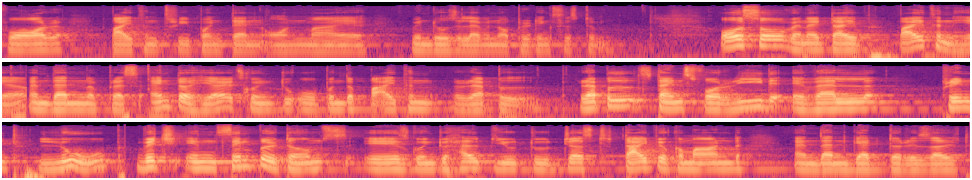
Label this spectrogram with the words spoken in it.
for Python 3.10 on my Windows 11 operating system. Also, when I type Python here and then press enter here, it's going to open the Python REPL. REPL stands for read eval print loop, which in simple terms is going to help you to just type your command and then get the result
